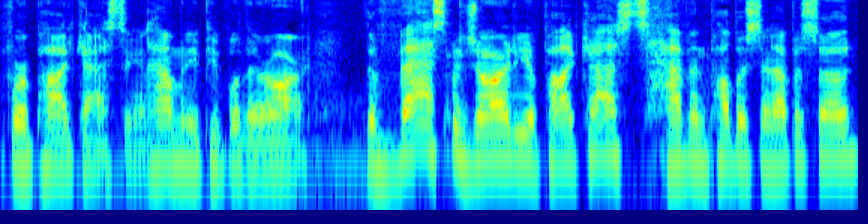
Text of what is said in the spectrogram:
for podcasting and how many people there are. The vast majority of podcasts haven't published an episode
